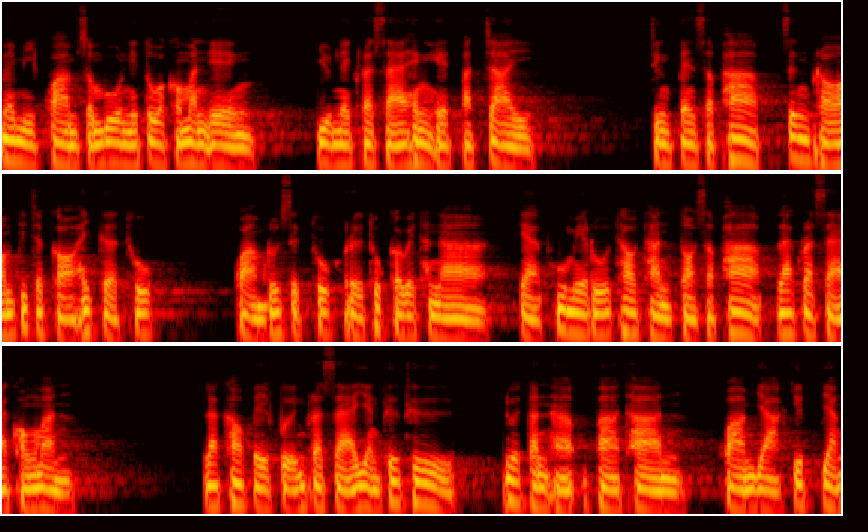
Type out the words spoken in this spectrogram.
ไม่มีความสมบูรณ์ในตัวของมันเอง อยู่ในกระแสแห่งเหตุปัจจัย จึงเป็นสภาพซึ่งพร้อมที่จะก่อให้เกิดทุกข์ ความรู้สึกทุกข์หรือทุกขเวทนา แก่ผู้ไม่รู้เท่าทันต่อสภาพและกระแสของมัน และเข้าไปฝืนกระแสอย่างทื่อๆ ด้วยตัณหาอุปาทาน ความอยากยึดอย่าง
